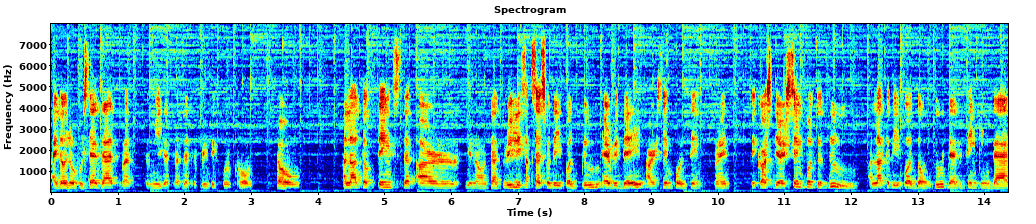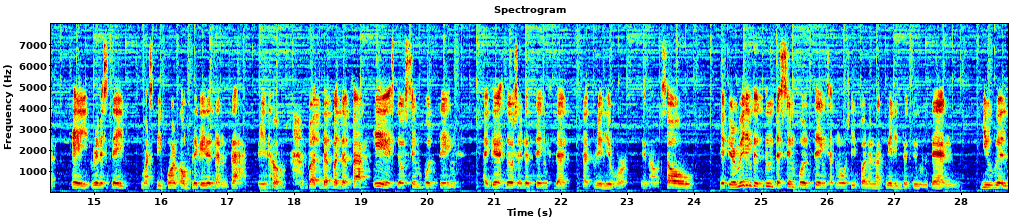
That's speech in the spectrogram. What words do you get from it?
I don't know who said that, but to me, that's a, that's a pretty cool quote. So, a lot of things that are, you know, that really successful people do every day are simple things, right? Because they're simple to do, a lot of people don't do them thinking that, hey, real estate must be more complicated than that, you know? but the, but the fact is those simple things i guess those are the things that that really work you know? So if you're willing to do the simple things that most people are not willing to do then you will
